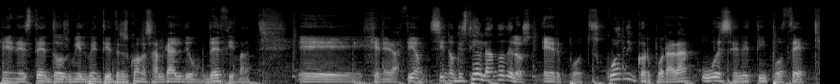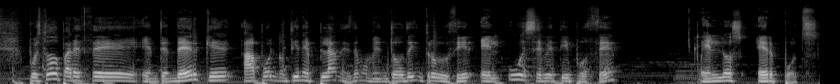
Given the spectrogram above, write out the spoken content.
en este 2023 cuando salga el de undécima eh, generación, sino que estoy hablando de los AirPods. ¿Cuándo incorporarán USB tipo C? Pues todo parece entender que Apple no tiene planes de momento de introducir el USB tipo C en los AirPods.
